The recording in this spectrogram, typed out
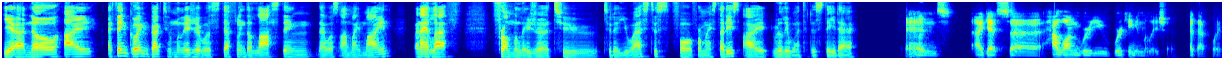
Yeah, no. I I think going back to Malaysia was definitely the last thing that was on my mind when I left from Malaysia to to the US to for for my studies. I really wanted to stay there. And I guess uh, how long were you working in Malaysia at that point?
